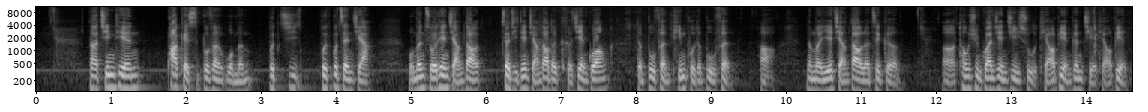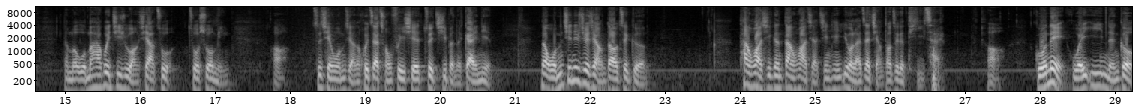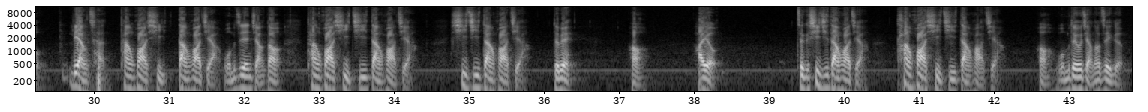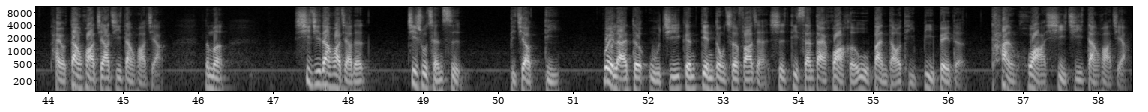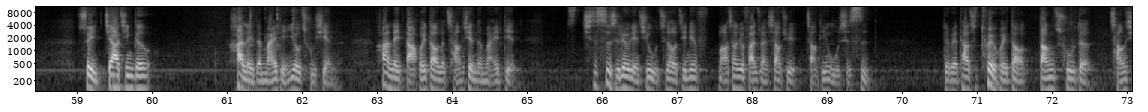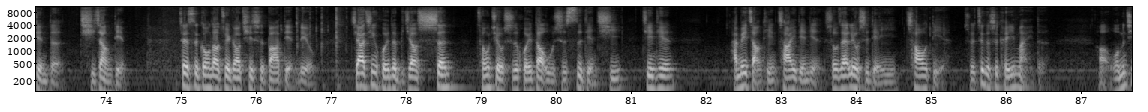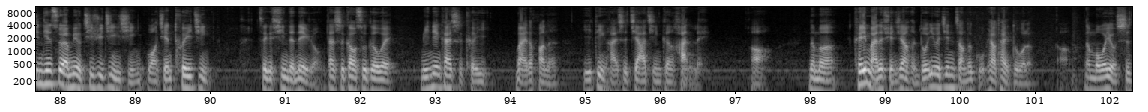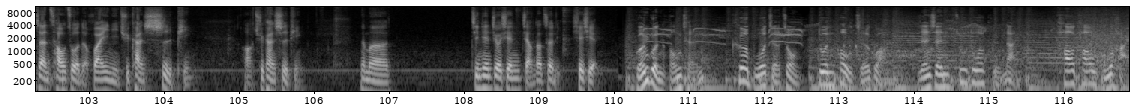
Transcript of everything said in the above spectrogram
那今天 Podcast 部分我们不记不不增加，我们昨天讲到。这几天讲到的可见光的部分、频谱的部分啊，那么也讲到了这个呃通讯关键技术调变跟解调变，那么我们还会继续往下做做说明啊。之前我们讲的会再重复一些最基本的概念。那我们今天就讲到这个碳化矽跟氮化钾，今天又来再讲到这个题材啊。国内唯一能够量产碳化矽、氮化镓，我们之前讲到碳化矽基氮化镓、矽基氮化镓。对不对？好，还有这个矽基氮化镓、碳化矽基氮化镓，好，我们都有讲到这个。还有氮化镓基氮化镓。那么矽基氮化钾的技术层次比较低，未来的五 G 跟电动车发展是第三代化合物半导体必备的碳化矽基氮化镓，所以嘉金跟汉磊的买点又出现了，汉磊打回到了长线的买点。是四十六点七五之后，今天马上就反转上去，涨停五十四，对不对？它是退回到当初的长线的起涨点，这次攻到最高七十八点六，嘉金回的比较深，从九十回到五十四点七，今天还没涨停，差一点点，收在六十点一，超跌，所以这个是可以买的。好，我们今天虽然没有继续进行往前推进这个新的内容，但是告诉各位，明天开始可以买的话呢，一定还是嘉金跟汉雷，啊，那么可以买的选项很多，因为今天涨的股票太多了啊。那么我有实战操作的，欢迎你去看视频，啊，去看视频。那么今天就先讲到这里，谢谢。滚滚红尘，刻薄者众，敦厚者寡；人生诸多苦难，滔滔苦海，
